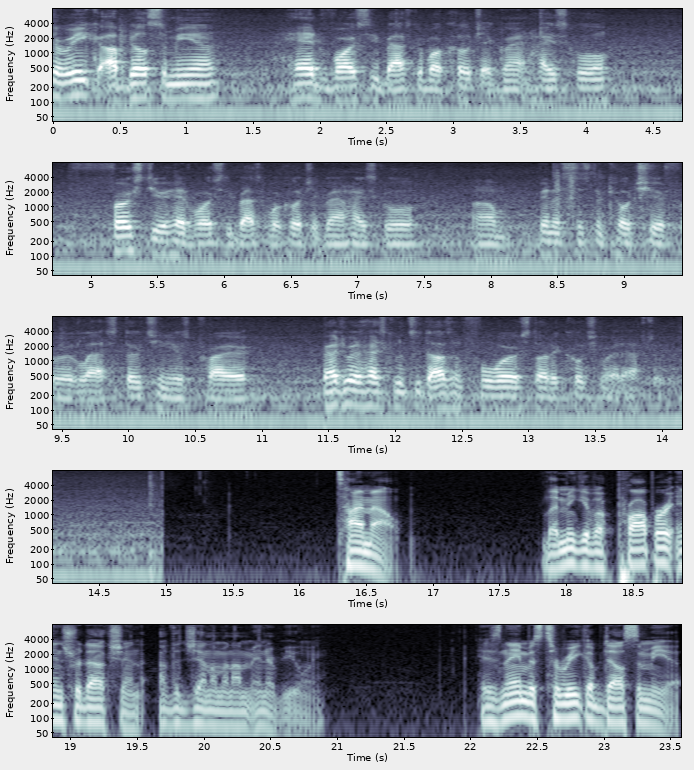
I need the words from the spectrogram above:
Tarek Abdelsemeia, head varsity basketball coach at Grant High School. First year head varsity basketball coach at Grant High School. Um, been assistant coach here for the last 13 years prior. Graduated high school in 2004, started coaching right after. Timeout. Let me give a proper introduction of the gentleman I'm interviewing. His name is Tarek Abdelsemeia.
